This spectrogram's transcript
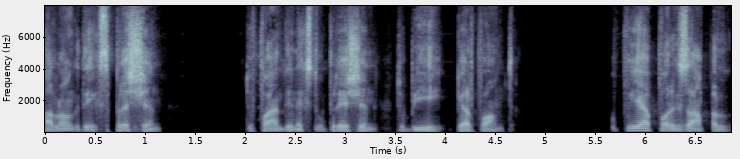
along the expression to find the next operation to be performed. If we have, for example,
